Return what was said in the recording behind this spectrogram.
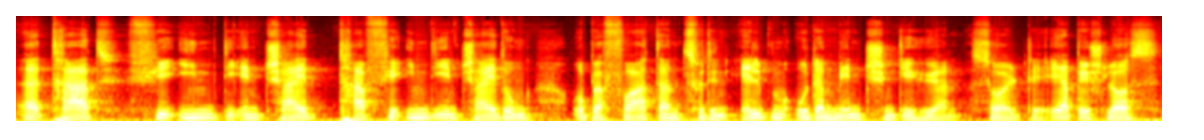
äh, trat für ihn die Entscheid traf für ihn die Entscheidung, ob er fortan zu den Elben oder Menschen gehören sollte. Er beschloss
